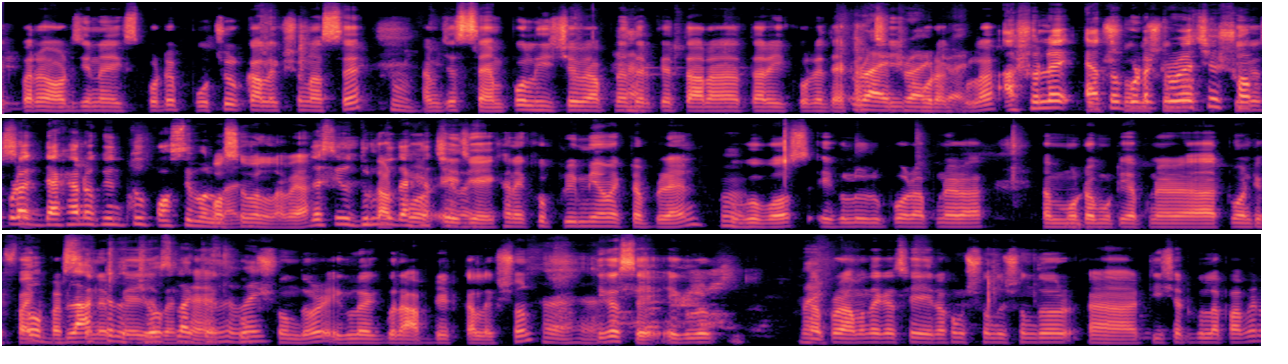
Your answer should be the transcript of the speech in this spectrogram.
একবারে অরিজিনাল এক্সপোর্টের প্রচুর কালেকশন আছে। আমি জাস্ট স্যাম্পল হিসেবে আপনাদেরকে তাড়াতাড়ি করে দেখাচ্ছি প্রোডাক্টগুলো আসলে এত প্রোডাক্ট রয়েছে সব প্রোডাক্ট দেখানো কিন্তু পসিবল না পসিবল না জাস্ট দ্রুত দেখাচ্ছে এই যে এখানে খুব প্রিমিয়াম একটা ব্র্যান্ড হুগো বস এগুলোর উপর আপনারা মোটামুটি আপনারা টোয়েন্টি ফাইভ ও, পার্সেন্টে blackটা তো পেয়ে যাবেন। হ্যাঁ খুব সুন্দর এগুলো একবার আপডেট কালেকশন হ্যাঁ হ্যাঁ। ঠিক আছে? এগুলো ভাই। তারপর আমাদের কাছে এরকম সুন্দর সুন্দর টি শার্টগুলো পাবেন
